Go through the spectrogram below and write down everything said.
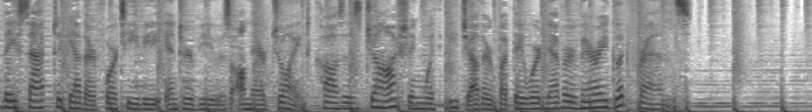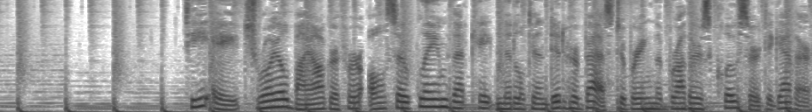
They sat together for TV interviews on their joint causes joshing with each other but they were never very good friends. TH royal biographer also claimed that Kate Middleton did her best to bring the brothers closer together,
